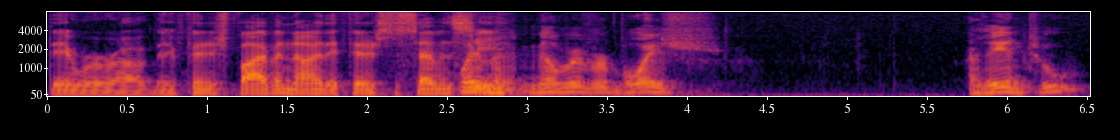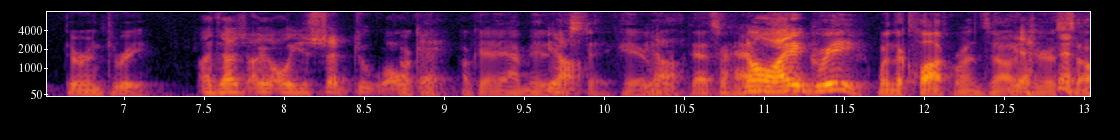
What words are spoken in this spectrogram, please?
they were uh, they finished five and nine. They finished the seventh Wait a seed. minute, Mill River boys. Are they in two? They're in three. Uh, that's, oh, you said two. Okay. Okay. Okay. Yeah, I made a Yeah, mistake. Here, yeah. that's what happens. No, I when- agree. When the clock runs out Yeah. here, so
